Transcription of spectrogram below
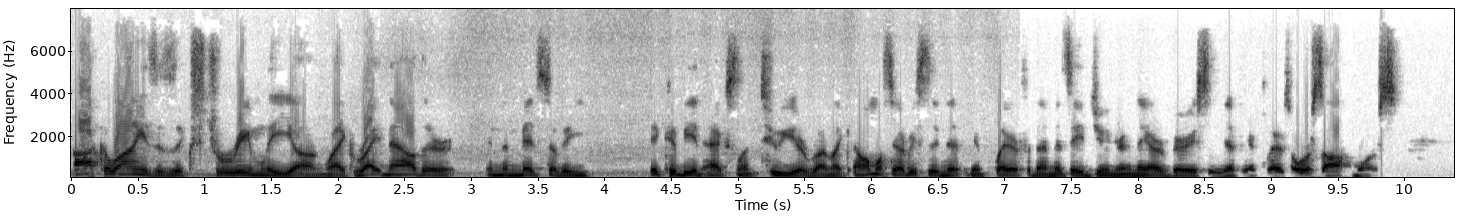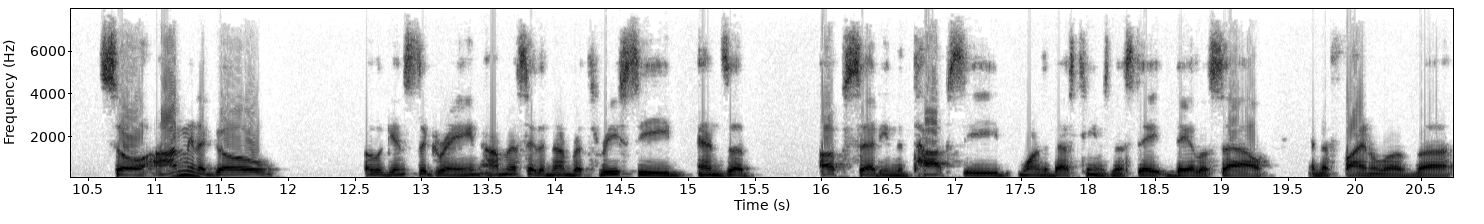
Acalanes is extremely young. Like right now, they're in the midst of a. It could be an excellent two-year run. Like almost every significant player for them is a junior, and they are very significant players or sophomores. So I'm going to go against the grain. I'm going to say the number three seed ends up upsetting the top seed, one of the best teams in the state, De La Salle, in the final of uh,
